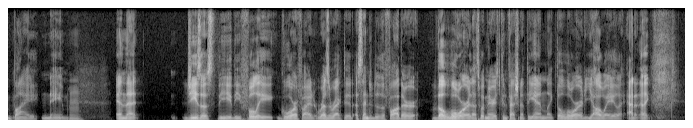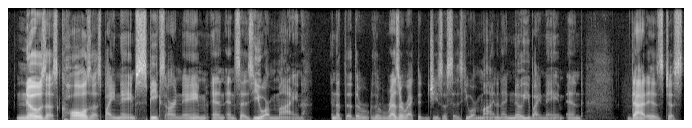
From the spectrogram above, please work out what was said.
by name Mm. and that Jesus, the the fully glorified, resurrected, ascended to the Father, the Lord. That's what Mary's confession at the end, like the Lord Yahweh, like, I don't, like knows us, calls us by name, speaks our name, and and says, "You are mine." And that the the the resurrected Jesus says, "You are mine," and I know you by name, and that is just,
